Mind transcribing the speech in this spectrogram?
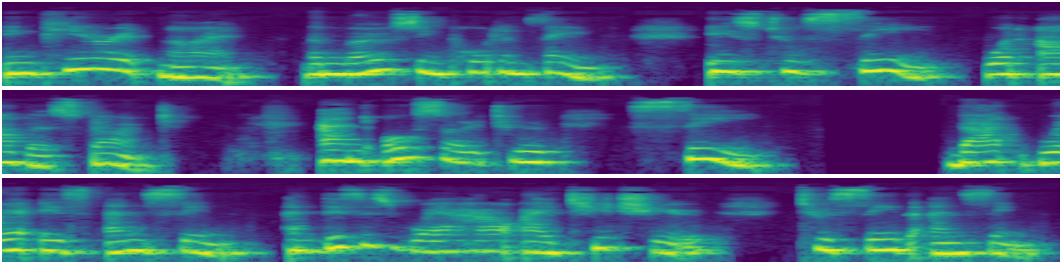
In period nine, the most important thing is to see what others don't, and also to see that where is unseen. And this is where how I teach you to see the unseen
